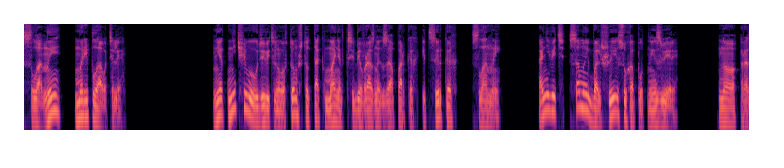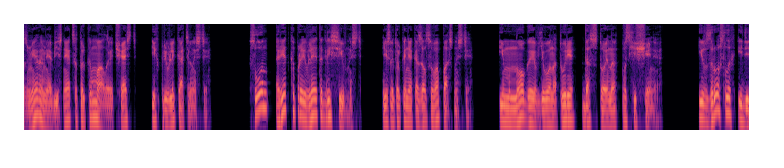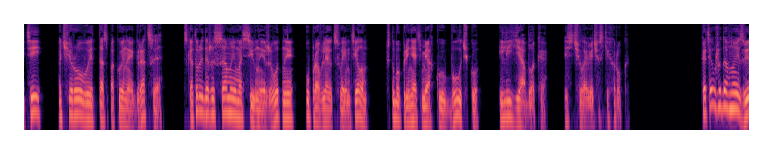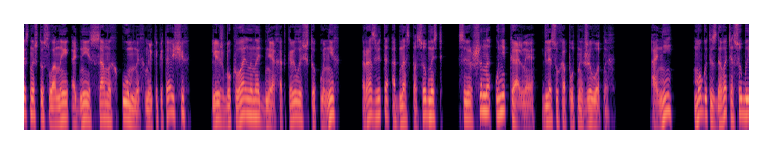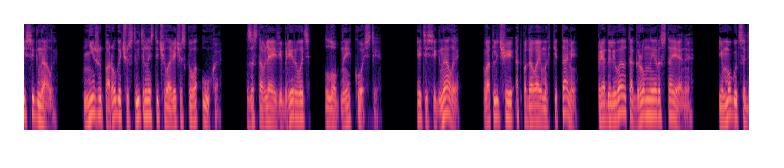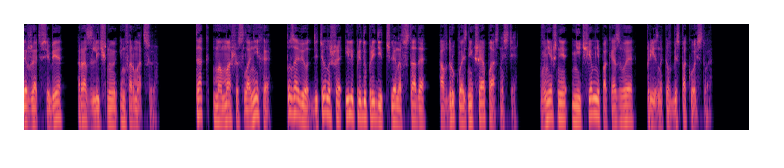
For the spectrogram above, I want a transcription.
Слоны-мореплаватели Нет ничего удивительного в том, что так манят к себе в разных зоопарках и цирках слоны. Они ведь самые большие сухопутные звери. Но размерами объясняется только малая часть их привлекательности. Слон редко проявляет агрессивность, если только не оказался в опасности, и многое в его натуре достойно восхищения. И взрослых, и детей очаровывает та спокойная грация, с которой даже самые массивные животные управляют своим телом, чтобы принять мягкую булочку или яблоко из человеческих рук. Хотя уже давно известно, что слоны – одни из самых умных млекопитающих, лишь буквально на днях открылось, что у них развита одна способность, совершенно уникальная для сухопутных животных. Они могут издавать особые сигналы, ниже порога чувствительности человеческого уха, заставляя вибрировать лобные кости. Эти сигналы, в отличие от подаваемых китами, преодолевают огромные расстояния и могут содержать в себе различную информацию. Так мамаша-слониха позовет детеныша или предупредит членов стада о вдруг возникшей опасности, внешне ничем не показывая признаков беспокойства.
